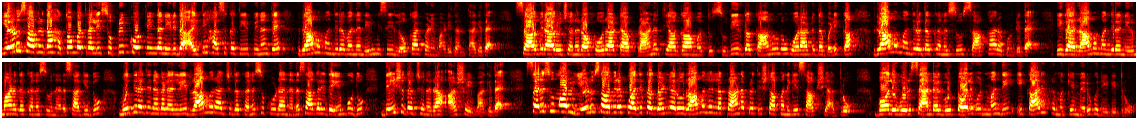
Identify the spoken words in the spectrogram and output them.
ಎರಡು ಸಾವಿರದ ಹತ್ತೊಂಬತ್ತರಲ್ಲಿ ಸುಪ್ರೀಂ ಕೋರ್ಟ್ನಿಂದ ನೀಡಿದ ಐತಿಹಾಸಿಕ ತೀರ್ಪಿನಂತೆ ರಾಮ ಮಂದಿರವನ್ನು ನಿರ್ಮಿಸಿ ಲೋಕಾರ್ಪಣೆ ಮಾಡಿದಂತಾಗಿದೆ. ಸಾವಿರಾರು ಜನರ ಹೋರಾಟ, ಪ್ರಾಣತ್ಯಾಗ ಮತ್ತು ಸುದೀರ್ಘ ಕಾನೂನು ಹೋರಾಟದ ಬಳಿಕ ರಾಮ ಮಂದಿರದ ಕನಸು ಸಾಕಾರಗೊಂಡಿದೆ. ಈಗ ರಾಮ ಮಂದಿರ ನಿರ್ಮಾಣದ ಕನಸು ನನಸಾಗಿದ್ದು, ಮುಂದಿನ ದಿನಗಳಲ್ಲಿ ರಾಮರಾಜ್ಯದ ಕನಸು ಕೂಡ ನನಸಾಗಲಿದೆ ಎಂಬುದು ದೇಶದ ಜನರ ಆಶಯವಾಗಿದೆ. ಸರಿಸುಮಾರು ಏಳು ಸಾವಿರಕ್ಕೂ ಅಧಿಕ ಗಣ್ಯರು ರಾಮಲಲ್ಲ ಪ್ರಾಣ ಪ್ರತಿಷ್ಠಾಪನೆಗೆ ಸಾಕ್ಷಿಯಾದ್ರು. ಬಾಲಿವುಡ್, ಸ್ಯಾಂಡಲ್ವುಡ್, ಟಾಲಿವುಡ್ ಮಂದಿ ಈ ಕಾರ್ಯಕ್ರಮಕ್ಕೆ ಮೆರುಗು ನೀಡಿದ್ರು.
